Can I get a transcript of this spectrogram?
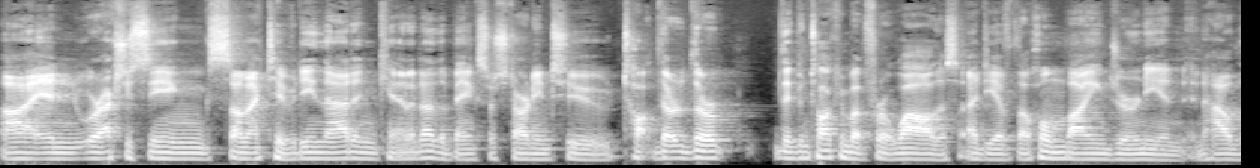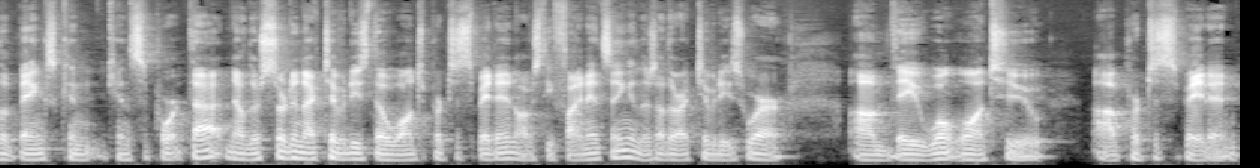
uh, and we're actually seeing some activity in that in Canada. The banks are starting to talk. They're they're they've been talking about for a while this idea of the home buying journey and, and how the banks can can support that. Now, there's certain activities they'll want to participate in, obviously financing, and there's other activities where um, they won't want to uh, participate in.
